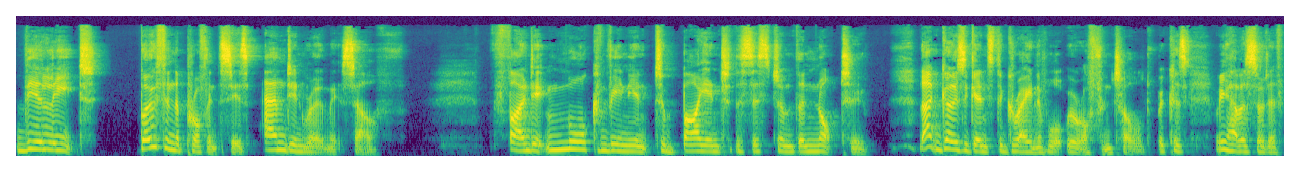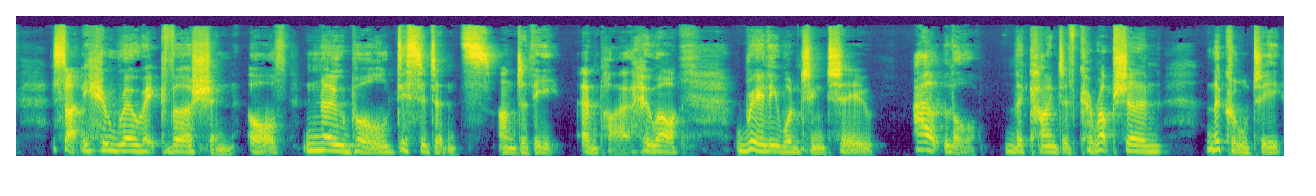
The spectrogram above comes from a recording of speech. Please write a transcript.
the elite, both in the provinces and in Rome itself, find it more convenient to buy into the system than not to. That goes against the grain of what we're often told because we have a sort of slightly heroic version of noble dissidents under the empire who are really wanting to outlaw the kind of corruption, the cruelty,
